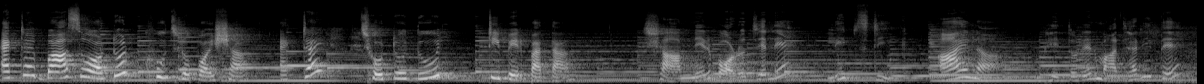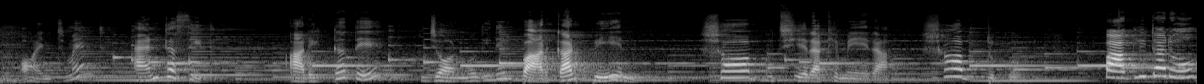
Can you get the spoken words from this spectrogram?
একটায় বাস ও অটোর খুচরো পয়সা একটায় ছোট দুল টিপের পাতা। সামনের বড় জেলে লিপস্টিক আয়না। ভেতরের মাঝারিতে অয়েন্টমেন্ট অ্যান্টাসিড আরেকটাতে জন্মদিনের পার্কার পেন। সব গুছিয়ে রাখে মেয়েরা, সবটুকু। পাগলিটারও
